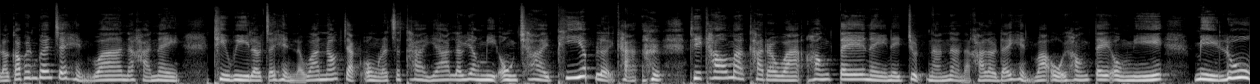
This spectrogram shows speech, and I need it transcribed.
แล้วก็เพื่อนๆจะเห็นว่านะคะในทีวีเราจะเห็นแล้วว่านอกจากองค์รัชทายาทแล้วยังมีองค์ชายเพียบเลยค่ะ ที่เข้ามาคารวะฮ่องเต้ในในจุดนั้นน่ะนะคะ เราได้เห็นว่าโอ้ยฮ่องเต้องค์นี้มีลูก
